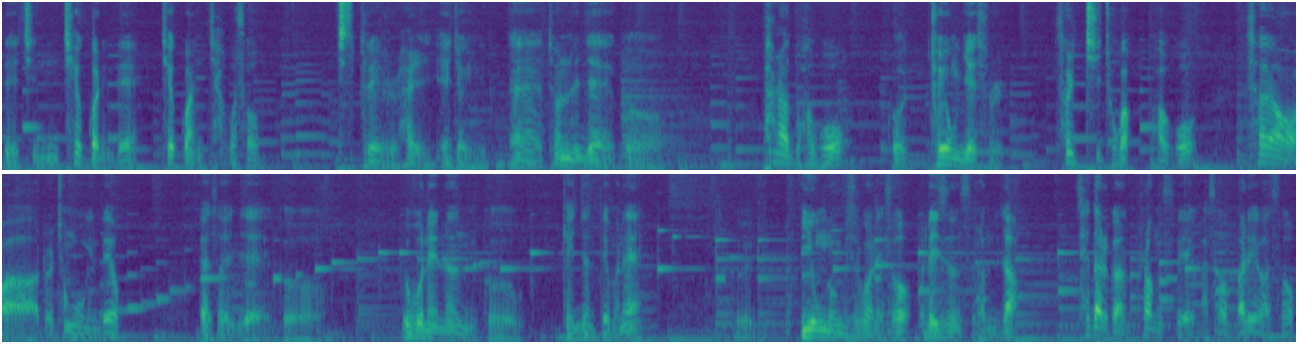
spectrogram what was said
때 진 체육관인데 체육관 작아서 디스플레이를 할 예정입니다. 예, 저는 이제 그 판화도 하고 그 조형 예술, 설치 조각도 하고 서양화를 전공인데요. 그래서 이제 그 이번에는 그 개인전 때문에 그 이용로 미술관에서 레지던스를 합니다. 세 달간 프랑스에 가서 파리에 가서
